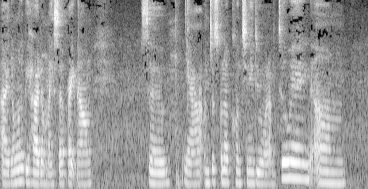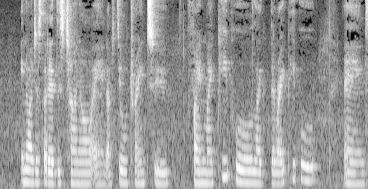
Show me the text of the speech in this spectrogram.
I don't want to be hard on myself right now. So yeah, I'm just gonna continue doing what I'm doing. Um, you know, I just started this channel and I'm still trying to find my people, like the right people, and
